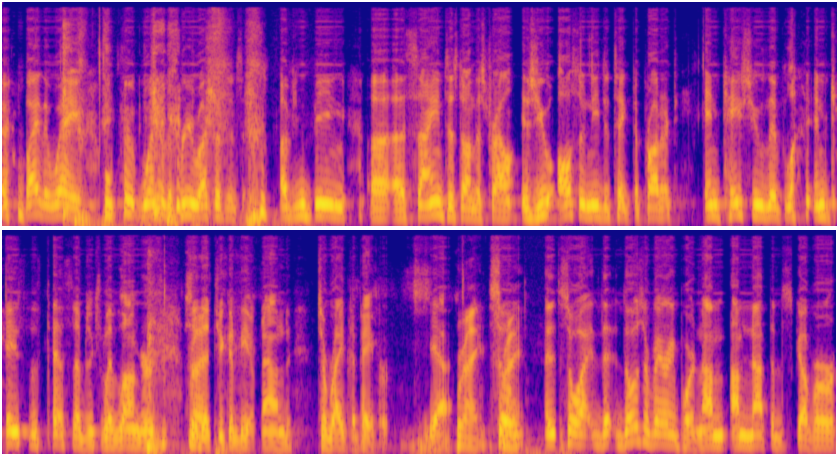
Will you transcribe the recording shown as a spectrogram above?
by the way one of the prerequisites of you being a, a scientist on this trial is you also need to take the product in case you live in case the test subjects live longer so Right. that you can be around to write the paper yeah Right, so right. so I, th- those are very important i'm i'm not the discoverer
